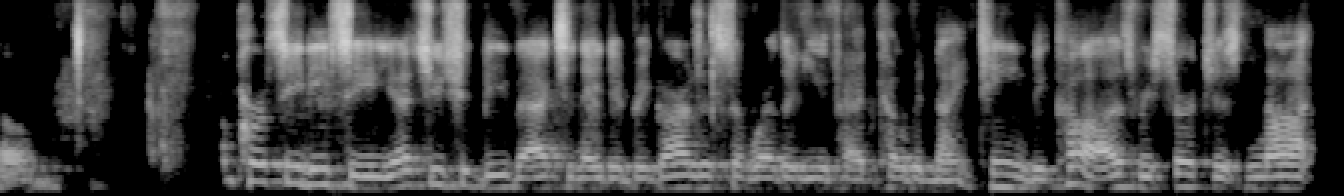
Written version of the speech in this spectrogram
So per CDC, yes, you should be vaccinated regardless of whether you've had COVID 19 because research has not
